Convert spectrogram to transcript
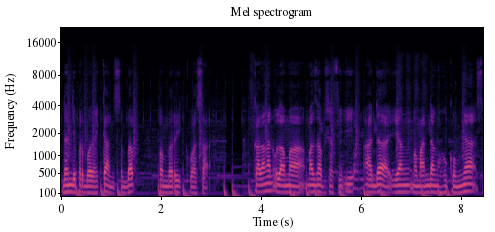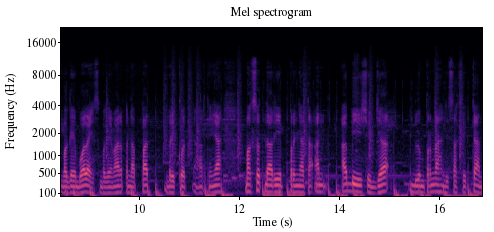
dan diperbolehkan sebab pemberi kuasa. Kalangan ulama mazhab Syafi'i ada yang memandang hukumnya sebagai boleh sebagaimana pendapat berikut. Artinya maksud dari pernyataan Abi Syuja belum pernah disaksikan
